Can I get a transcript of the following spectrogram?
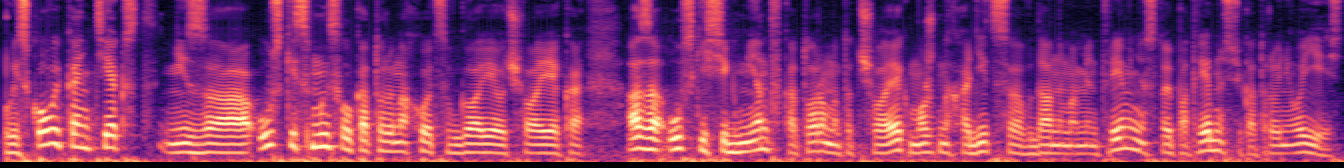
поисковый контекст, не за узкий смысл, который находится в голове у человека, а за узкий сегмент, в котором этот человек может находиться в данный момент времени с той потребностью, которая у него есть.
